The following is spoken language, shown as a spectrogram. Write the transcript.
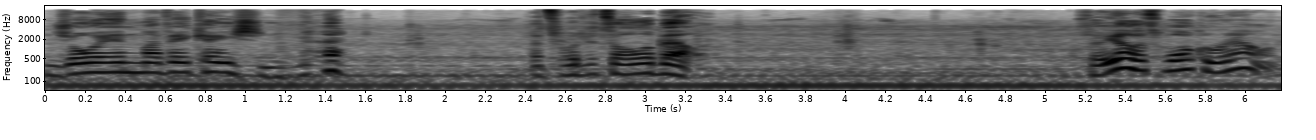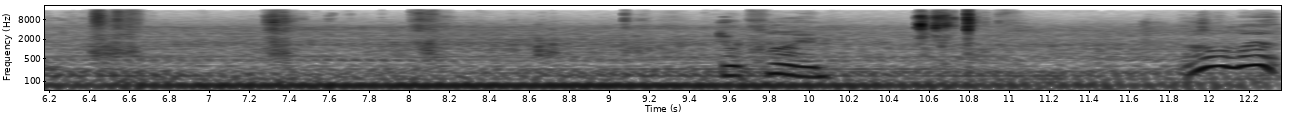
enjoying my vacation. That's what it's all about. So yeah, let's walk around. Don't climb. Oh look.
